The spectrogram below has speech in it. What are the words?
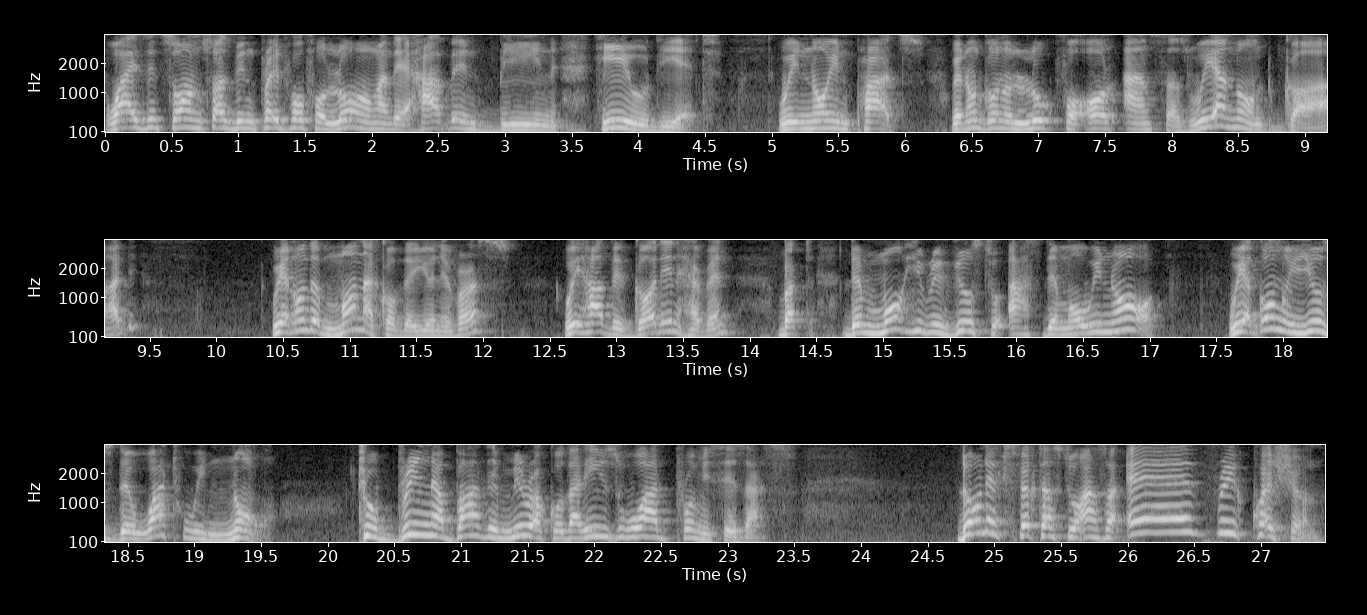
Why is it so and so has been prayed for for long and they haven't been healed yet? We know in parts. We're not going to look for all answers. We are not God. We are not the monarch of the universe. We have a God in heaven. But the more He reveals to us, the more we know. We are going to use the what we know to bring about the miracle that His word promises us. Don't expect us to answer every question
